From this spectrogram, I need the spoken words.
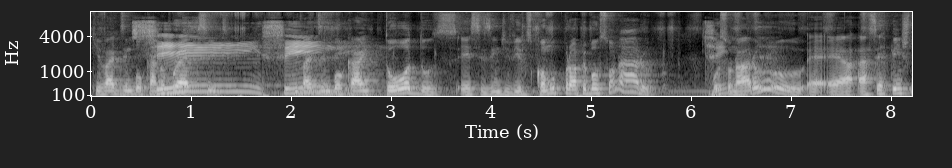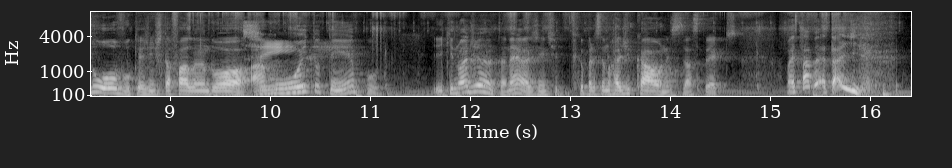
que vai desembocar sim, no Brexit, sim. que vai desembocar em todos esses indivíduos, como o próprio Bolsonaro. Sim. Bolsonaro é, é a, a, serpente do ovo que a gente está falando ó, há muito tempo e que não adianta, né? A gente fica parecendo radical nesses aspectos. Mas tá, tá aí.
